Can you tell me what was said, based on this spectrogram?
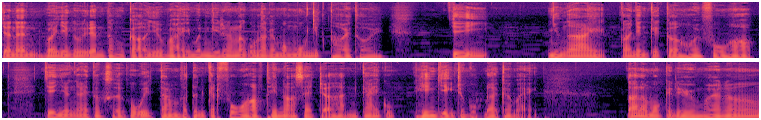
Cho nên với những cái quyết định tầm cỡ như vậy mình nghĩ rằng nó cũng là cái mong muốn nhất thời thôi. Chỉ những ai có những cái cơ hội phù hợp chỉ những ai thực sự có quyết tâm và tính cách phù hợp thì nó sẽ trở thành cái cuộc hiện diện trong cuộc đời các bạn. Đó là một cái điều mà nó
